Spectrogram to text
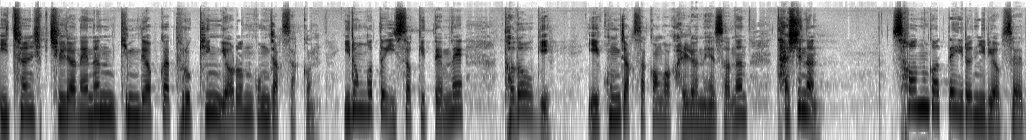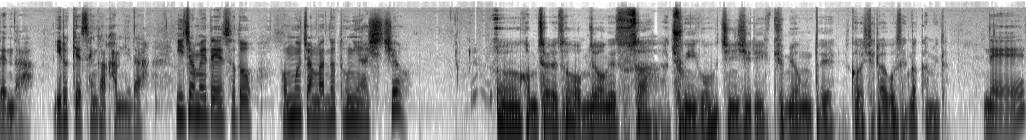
2017년에는 김대엽과 드루킹 여론 공작 사건 이런 것도 있었기 때문에 더더욱이 이 공작 사건과 관련해서는 다시는 선거 때 이런 일이 없어야 된다 이렇게 생각합니다. 이 점에 대해서도 법무장관도 동의하시죠? 어, 검찰에서 엄정하게 수사 중이고 진실이 규명될 것이라고 생각합니다. 네.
